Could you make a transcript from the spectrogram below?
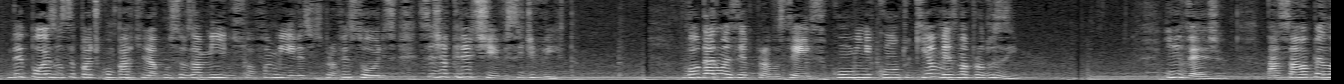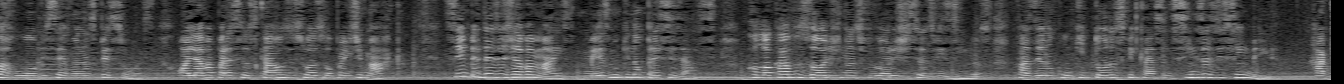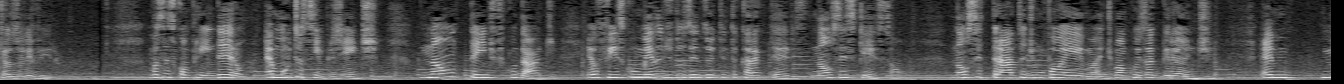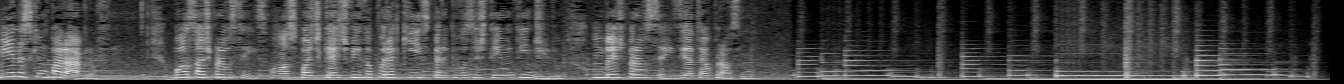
Depois você pode compartilhar com seus amigos, sua família, seus professores. Seja criativo e se divirta. Vou dar um exemplo para vocês com um mini conto que eu mesma produzi. Inveja. Passava pela rua observando as pessoas, olhava para seus carros e suas roupas de marca. Sempre desejava mais, mesmo que não precisasse. Colocava os olhos nas flores de seus vizinhos, fazendo com que todas ficassem cinzas e sem brilho. Raquel Oliveira. Vocês compreenderam? É muito simples, gente. Não tem dificuldade. Eu fiz com menos de 280 caracteres. Não se esqueçam. Não se trata de um poema, de uma coisa grande. É menos que um parágrafo. Boa sorte para vocês. O nosso podcast fica por aqui. Espero que vocês tenham entendido. Um beijo para vocês e até o próximo.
